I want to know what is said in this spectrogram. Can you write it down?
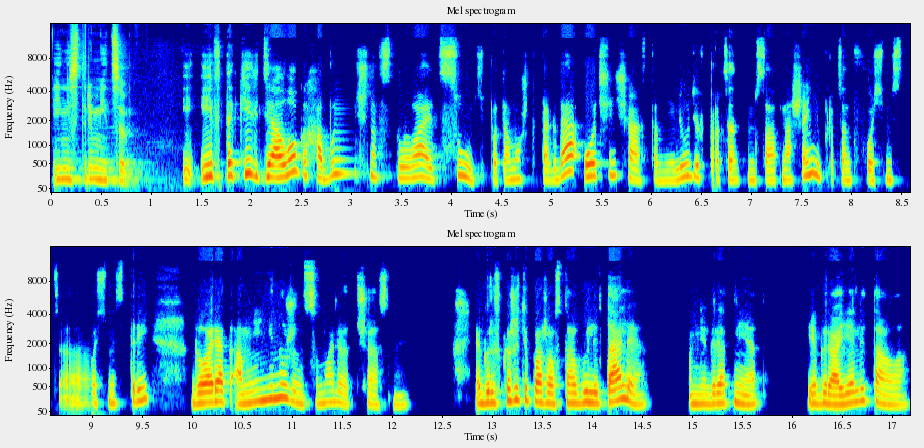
и не стремиться. И и в таких диалогах обычно всплывает суть, потому что тогда очень часто мне люди в процентном соотношении, процентов 80, э, 83, говорят: "А мне не нужен самолет частный". Я говорю: "Скажите, пожалуйста, а вы летали?" А мне говорят: "Нет". Я говорю: "А я летала".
